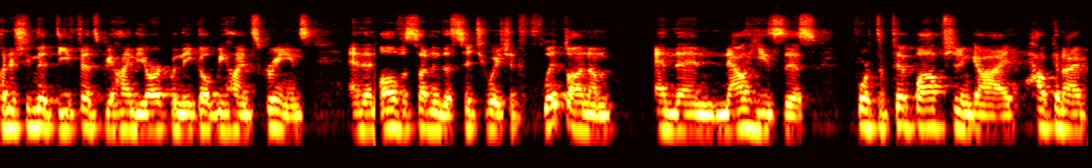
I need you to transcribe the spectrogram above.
punishing the defense behind the arc when they go behind screens. And then all of a sudden the situation flipped on him. And then now he's this fourth or fifth option guy. How can I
